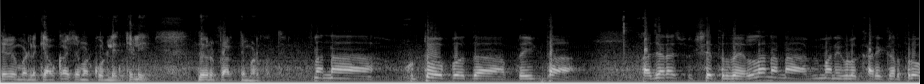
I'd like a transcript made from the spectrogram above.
ಸೇವೆ ಮಾಡಲಿಕ್ಕೆ ಅವಕಾಶ ಮಾಡಿಕೊಡ್ಲಿ ಅಂತೇಳಿ ದೇವರು ಪ್ರಾರ್ಥನೆ ಮಾಡ್ಕೊತೀನಿ ನನ್ನ ಹುಟ್ಟುಹಬ್ಬದ ಪ್ರಯುಕ್ತ ರಾಜರಾಜ ಕ್ಷೇತ್ರದ ಎಲ್ಲ ನನ್ನ ಅಭಿಮಾನಿಗಳು ಕಾರ್ಯಕರ್ತರು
